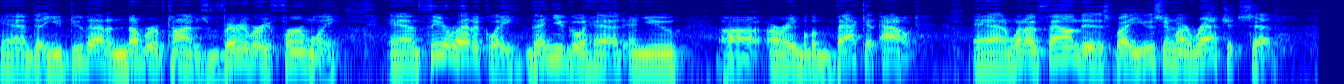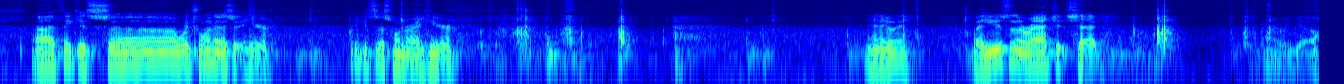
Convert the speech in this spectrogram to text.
and uh, you do that a number of times, very very firmly, and theoretically, then you go ahead and you uh, are able to back it out. And what I've found is by using my ratchet set I think it's, uh, which one is it here? I think it's this one right here. Anyway, by using the ratchet set, there we go.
